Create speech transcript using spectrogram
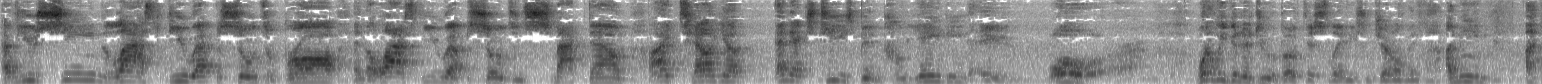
Have you seen the last few episodes of Raw and the last few episodes in SmackDown? I tell you, NXT's been creating a war. What are we going to do about this, ladies and gentlemen? I mean, uh,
